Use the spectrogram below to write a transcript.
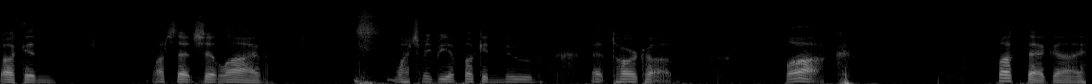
Fucking watch that shit live. watch me be a fucking noob at Tarkov. Fuck. Fuck that guy.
